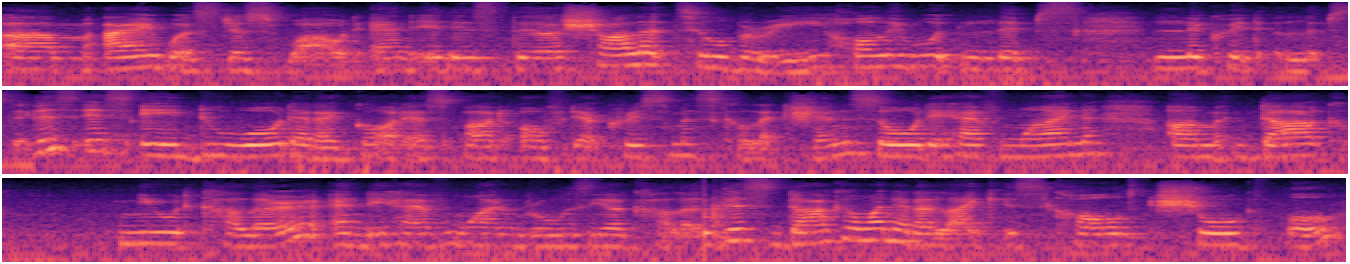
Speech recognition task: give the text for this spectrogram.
um, i was just wowed and it is the charlotte tilbury hollywood lips liquid lipstick. This is a duo that i got as part of their christmas collection. So they have one um, dark nude color and they have one rosier color. This darker one that i like is called showgirl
